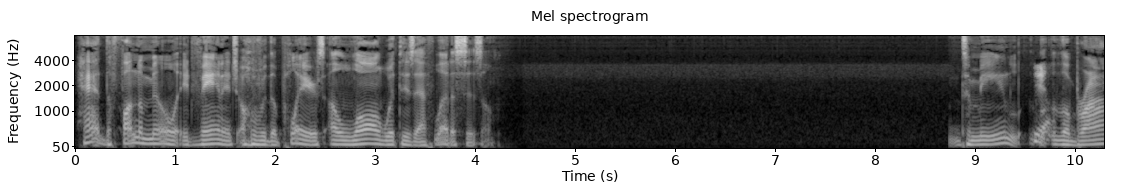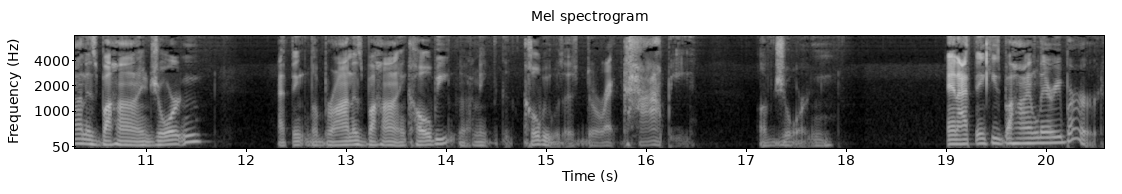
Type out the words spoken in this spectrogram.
had the fundamental advantage over the players along with his athleticism. To me, yeah. Le- LeBron is behind Jordan. I think LeBron is behind Kobe. I mean, Kobe was a direct copy of Jordan. And I think he's behind Larry Bird.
